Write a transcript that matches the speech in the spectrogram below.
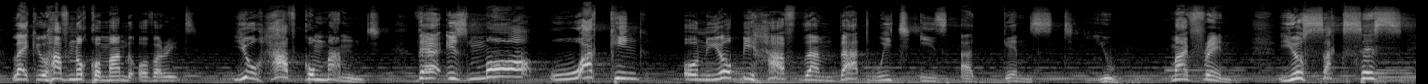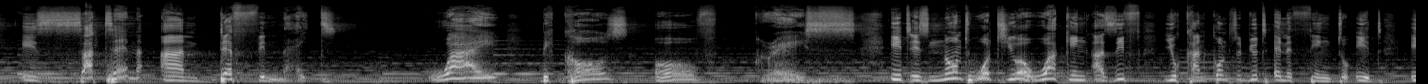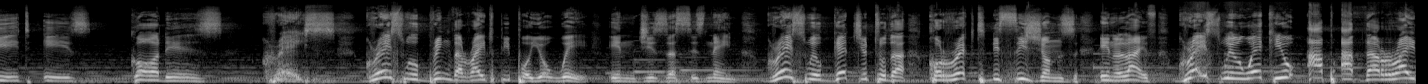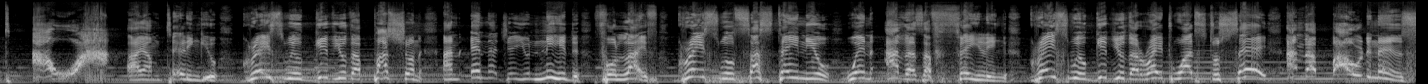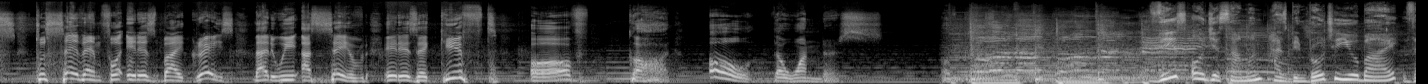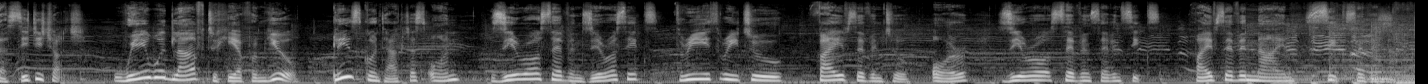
like you have no command over it? You have command. There is more working on your behalf than that which is against you. My friend, your success is certain and definite. Why? Because of grace. It is not what you are working as if you can contribute anything to it. It is God's grace. Grace will bring the right people your way in Jesus' name. Grace will get you to the correct decisions in life. Grace will wake you up at the right hour. I am telling you, grace will give you the passion and energy you need for life. Grace will sustain you when others are failing. Grace will give you the right words to say and the boldness to say them, for it is by grace that we are saved. It is a gift of God. Oh, the wonders This audio sermon has been brought to you by The City Church. We would love to hear from you. Please contact us on 0706 332 572 or 0776 579 679.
